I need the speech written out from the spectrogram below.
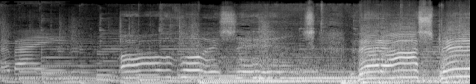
Bye bye. All the voices that I as pernas.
